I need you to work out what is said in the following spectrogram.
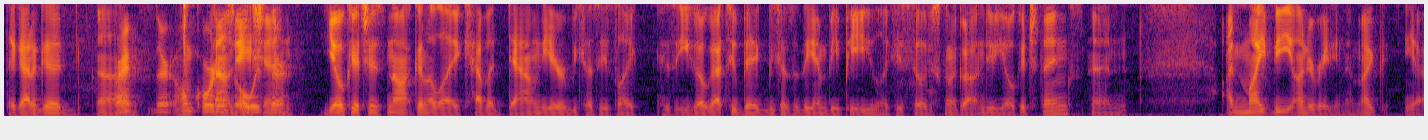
They got a good um, Right. Their home court is always there. foundation. Jokic is not gonna like have a down year because he's like his ego got too big because of the MVP. Like he's still just gonna go out and do Jokic things, and I might be underrating them. Like, yeah,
